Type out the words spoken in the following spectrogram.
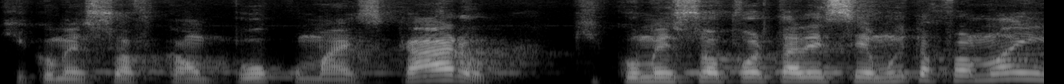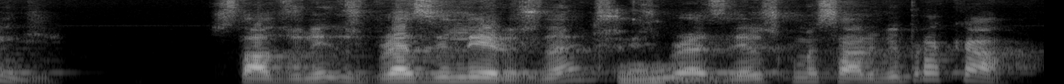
que começou a ficar um pouco mais caro, que começou a fortalecer muito a Fórmula Indy. Estados Unidos, os brasileiros, né? Sim. Os brasileiros começaram a vir para cá.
